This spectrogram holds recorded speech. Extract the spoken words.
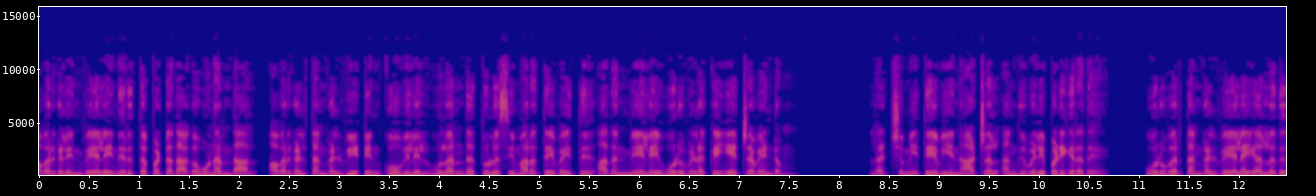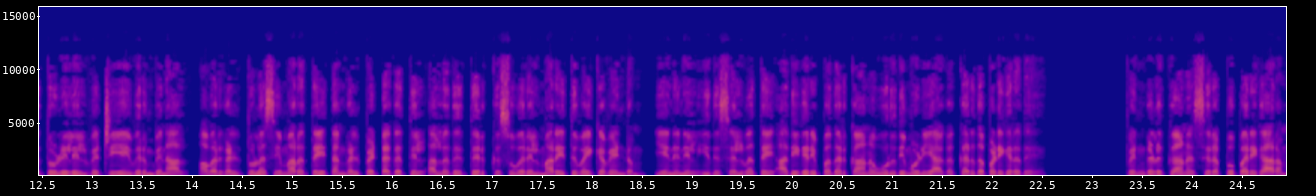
அவர்களின் வேலை நிறுத்தப்பட்டதாக உணர்ந்தால் அவர்கள் தங்கள் வீட்டின் கோவிலில் உலர்ந்த துளசி மரத்தை வைத்து அதன் மேலே ஒரு விளக்கை ஏற்ற வேண்டும். லட்சுமி தேவியின் ஆற்றல் அங்கு வெளிப்படுகிறது. ஒருவர் தங்கள் வேலை அல்லது தொழிலில் வெற்றியை விரும்பினால் அவர்கள் துளசி மரத்தை தங்கள் பெட்டகத்தில் அல்லது தெற்கு சுவரில் மறைத்து வைக்க வேண்டும் ஏனெனில் இது செல்வத்தை அதிகரிப்பதற்கான உறுதிமொழியாக கருதப்படுகிறது. பெண்களுக்கான சிறப்பு பரிகாரம்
